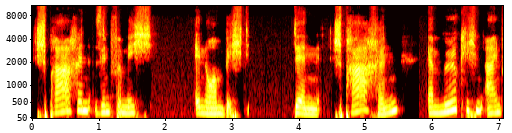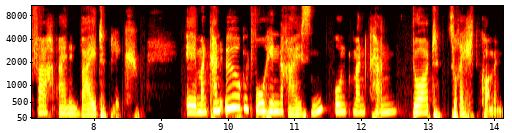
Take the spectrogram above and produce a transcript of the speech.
Sprachen sind für mich enorm wichtig, denn Sprachen ermöglichen einfach einen Weitblick. Äh, man kann irgendwo hinreisen und man kann dort zurechtkommen.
